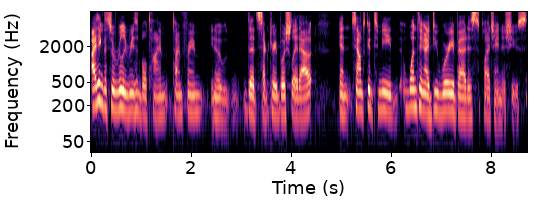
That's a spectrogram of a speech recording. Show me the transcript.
I think that's a really reasonable time time frame. You know that Secretary Bush laid out, and sounds good to me. One thing I do worry about is supply chain issues,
